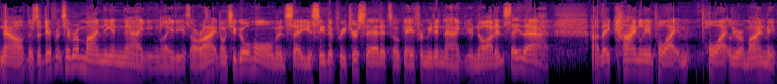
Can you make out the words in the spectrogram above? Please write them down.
Now, there's a difference in reminding and nagging, ladies, all right? Don't you go home and say, You see, the preacher said it's okay for me to nag you. No, I didn't say that. Uh, they kindly and polite, politely remind me.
